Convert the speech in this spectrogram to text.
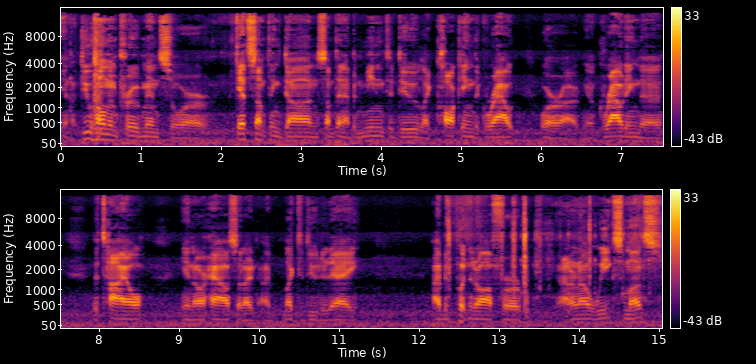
you know do home improvements or get something done, something I've been meaning to do, like caulking the grout or uh, you know grouting the the tile in our house that I'd, I'd like to do today. I've been putting it off for I don't know weeks, months.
